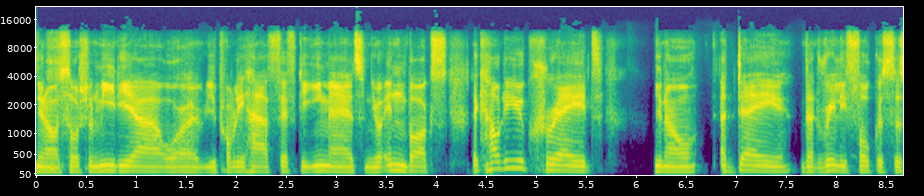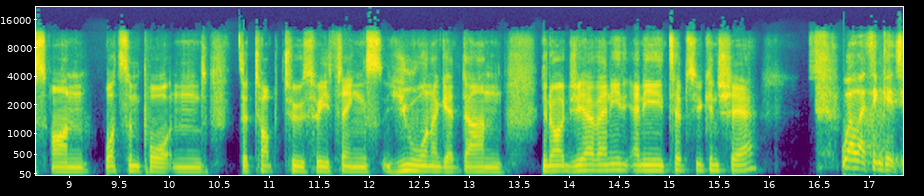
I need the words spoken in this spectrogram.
you know social media, or you probably have 50 emails in your inbox. Like, how do you create you know a day that really focuses on what's important the top two three things you want to get done you know do you have any any tips you can share well, I think it's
